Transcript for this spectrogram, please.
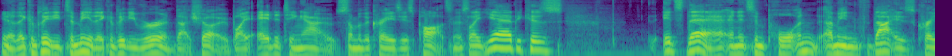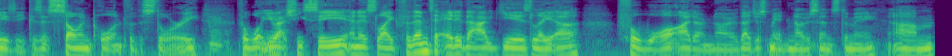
you know they completely to me they completely ruined that show by editing out some of the craziest parts. And it's like yeah, because it's there and it's important. I mean, that is crazy because it's so important for the story, mm. for what you actually see. And it's like for them to edit that out years later for what I don't know. That just made no sense to me. Um,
